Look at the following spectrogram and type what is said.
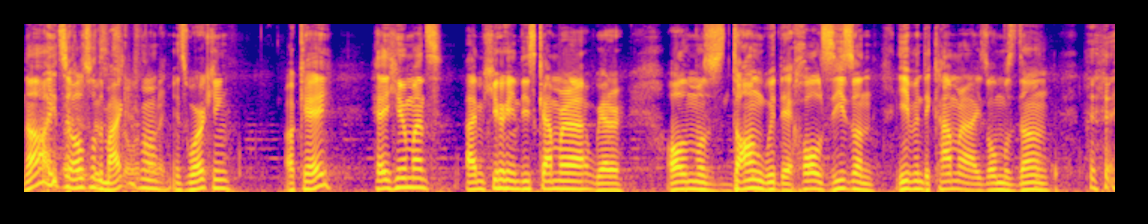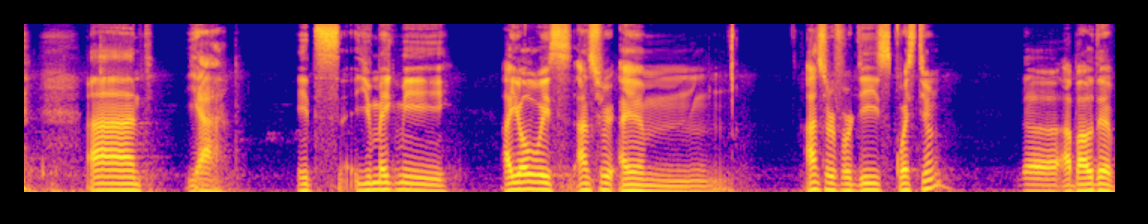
No, it's Okay, also the microphone. It's working. Okay. Hey humans, I'm here in this camera. We're almost done with the whole season. Even the camera is almost done. and yeah, it's you make me I always answer I am answer for this question the about the,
